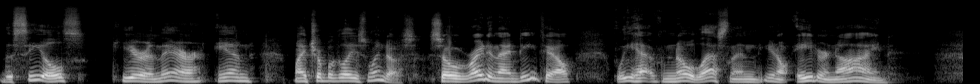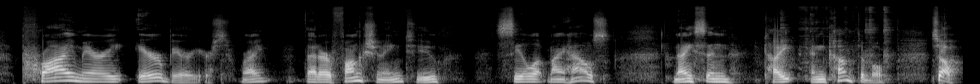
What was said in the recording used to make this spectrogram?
the seals here and there, and my triple glazed windows. So right in that detail, we have no less than, you know, eight or nine primary air barriers, right, that are functioning to seal up my house nice and tight and comfortable. So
